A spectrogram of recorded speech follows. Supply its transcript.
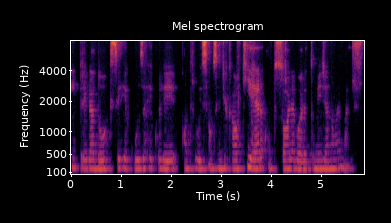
empregador que se recusa a recolher contribuição sindical, que era compulsória, agora também já não é mais.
